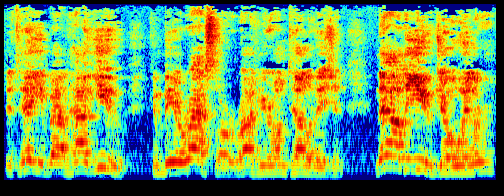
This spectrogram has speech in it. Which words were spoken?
to tell you about how you can be a wrestler right here on television. Now to you, Joe Wheeler.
